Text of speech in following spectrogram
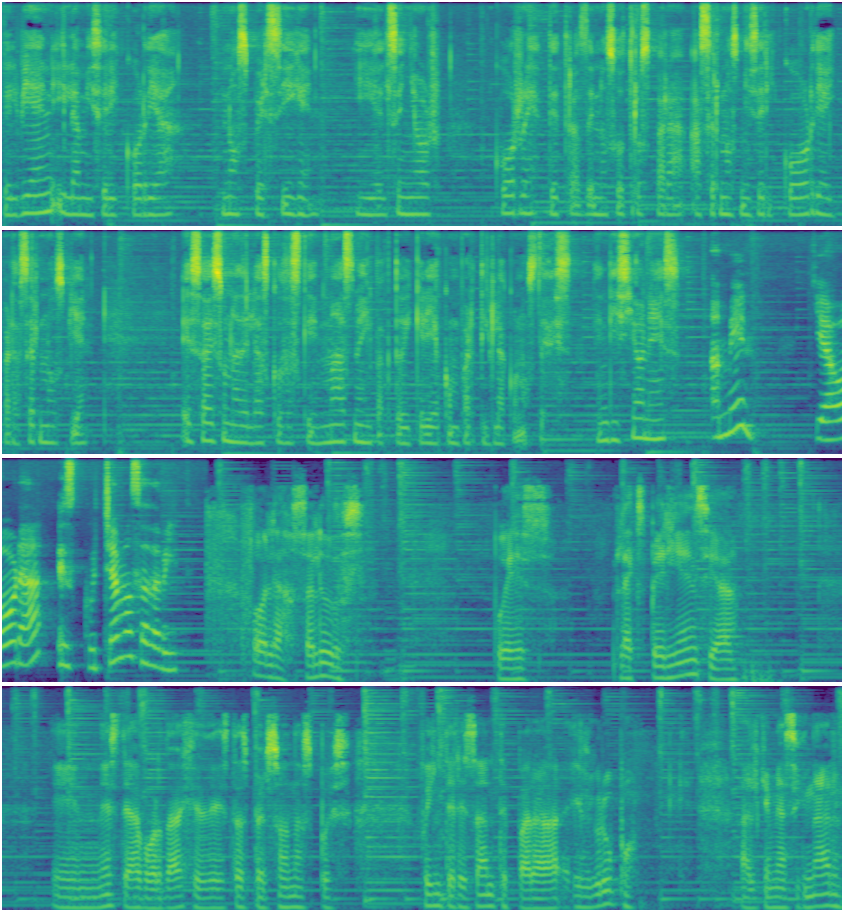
el bien y la misericordia nos persiguen y el Señor corre detrás de nosotros para hacernos misericordia y para hacernos bien. Esa es una de las cosas que más me impactó y quería compartirla con ustedes. Bendiciones. Amén. Y ahora escuchemos a David. Hola, saludos. Pues la experiencia en este abordaje de estas personas pues fue interesante para el grupo al que me asignaron,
